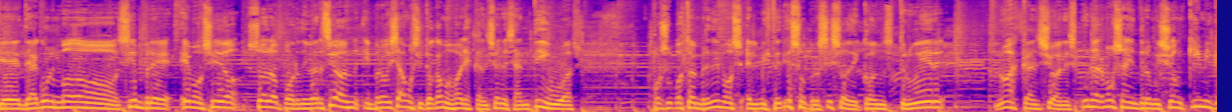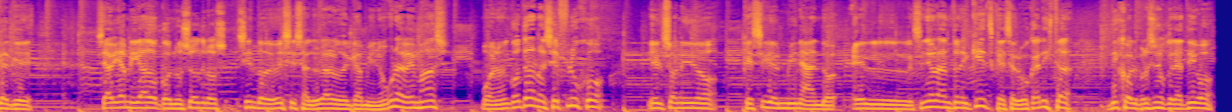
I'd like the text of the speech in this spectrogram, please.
que de algún modo siempre hemos sido solo por diversión, improvisamos y tocamos varias canciones antiguas. Por supuesto, emprendimos el misterioso proceso de construir nuevas canciones. Una hermosa intromisión química que se había amigado con nosotros cientos de veces a lo largo del camino. Una vez más, bueno, encontraron ese flujo y el sonido que siguen minando. El señor Anthony Kitts, que es el vocalista, dijo el proceso creativo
